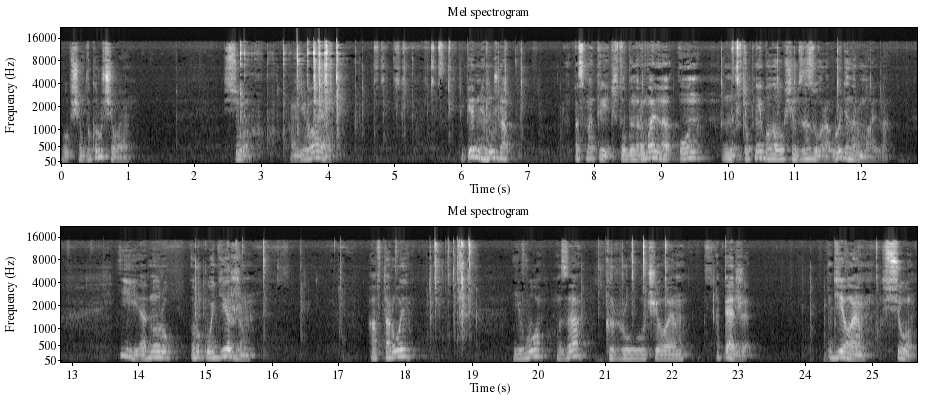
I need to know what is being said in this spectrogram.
в общем, выкручиваю. Все, одеваю. Теперь мне нужно посмотреть, чтобы нормально он, ну, чтобы не было, в общем, зазора. Вроде нормально. И одной рук, рукой держим, а второй его закручиваем. Опять же, делаем все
